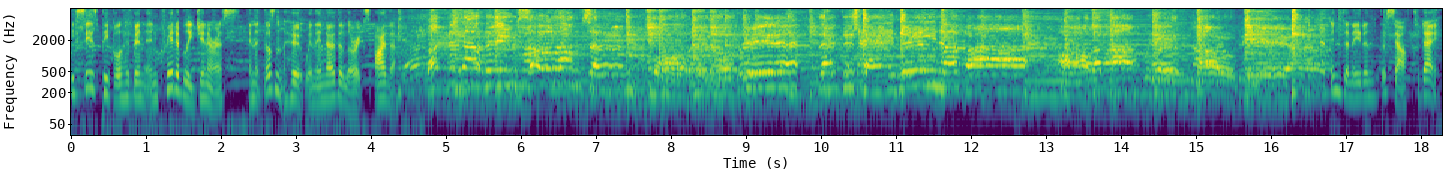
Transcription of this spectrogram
He says people have been incredibly generous, and it doesn't hurt when they know the lyrics either. In Dunedin, the South today.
